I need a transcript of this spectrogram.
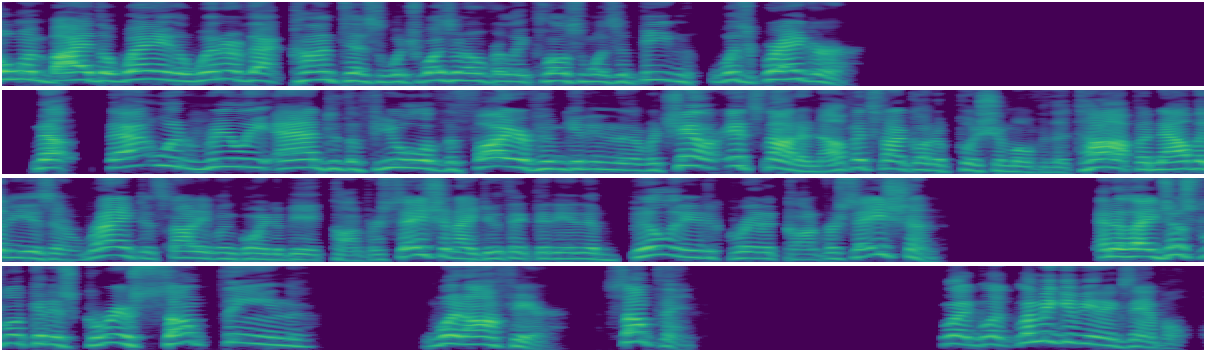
Oh, and by the way, the winner of that contest, which wasn't overly close and was a beaten, was Gregor. Now, that would really add to the fuel of the fire of him getting in there with Chandler. It's not enough. It's not going to push him over the top. And now that he isn't ranked, it's not even going to be a conversation. I do think that he had the ability to create a conversation. And as I just look at his career, something went off here. Something. Like, look, let me give you an example.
